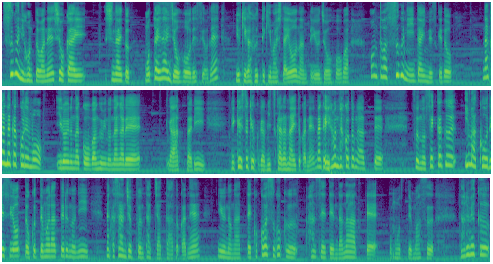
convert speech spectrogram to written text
すぐに本当はね紹介しないともったいない情報ですよね。雪が降ってきましたよなんていう情報は本当はすぐに言いたいんですけどなかなかこれもいろいろなこう番組の流れがあったりリクエスト曲が見つからないとかねなんかいろんなことがあってそのせっかく今こうですよって送ってもらってるのになんか30分経っちゃったとかねいうのがあってここはすごく反省点だなって思ってます。なるべく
